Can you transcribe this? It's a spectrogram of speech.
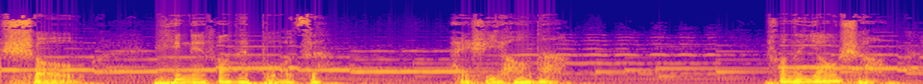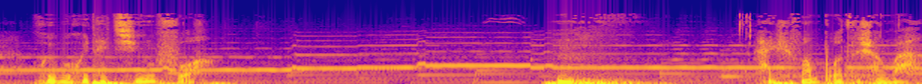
手应该放在脖子，还是腰呢？放在腰上会不会太轻浮？放脖子上吧。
